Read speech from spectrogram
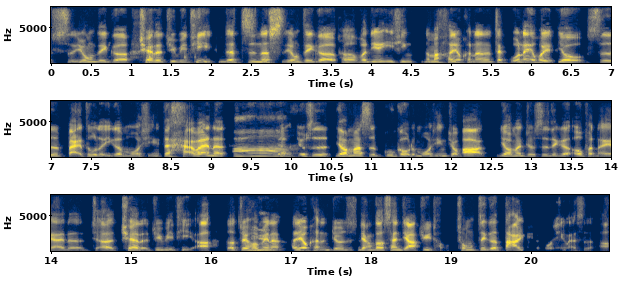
使用这个 Chat GPT，那只能使用这个呃文言一心，那么很有可能在国内会有是百度的一个模型，在海外呢啊，就是要么是 Google 的模型叫 Bard，要么就是这个 OpenAI 的呃 Chat GPT 啊，到最后面呢，很有可能就是两到三家巨头，从这个大语言模型来说啊。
